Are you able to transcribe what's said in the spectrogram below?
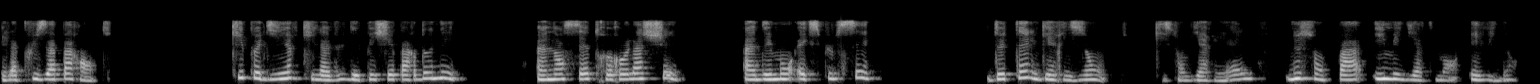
et la plus apparente. Qui peut dire qu'il a vu des péchés pardonnés, un ancêtre relâché, un démon expulsé? De telles guérisons, qui sont bien réelles, ne sont pas immédiatement évidentes.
